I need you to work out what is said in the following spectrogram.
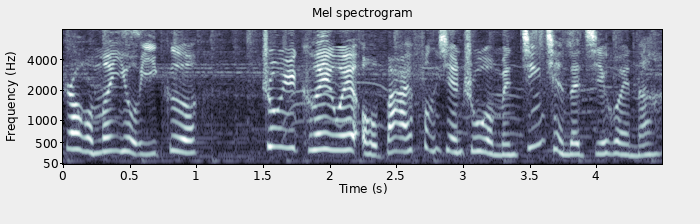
让我们有一个终于可以为欧巴奉献出我们金钱的。机会呢？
